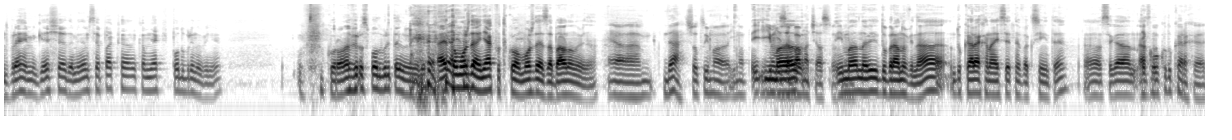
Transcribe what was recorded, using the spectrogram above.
Добре, еми Геше, да минем все пак към някакви по-добри новини. Коронавирус по-добрите новини. А ето може да е някакво такова, може да е забавна новина. А, да, защото има, има, има, има- забавна част. Има нали, добра новина. Докараха най-сетне ваксините. А, сега Те аз колко докараха?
